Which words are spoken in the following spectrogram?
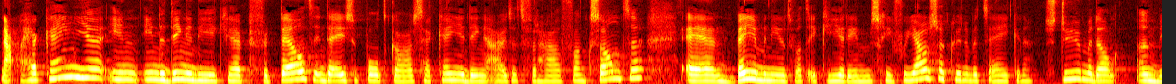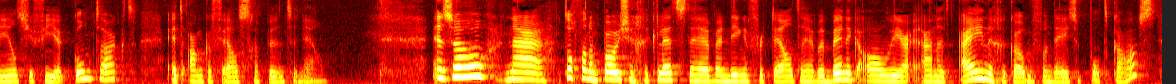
Nou, herken je in, in de dingen die ik heb verteld in deze podcast, herken je dingen uit het verhaal van Xante? En ben je benieuwd wat ik hierin misschien voor jou zou kunnen betekenen? Stuur me dan een mailtje via contact.ankevelstra.nl En zo, na toch wel een poosje gekletst te hebben en dingen verteld te hebben, ben ik alweer aan het einde gekomen van deze podcast.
